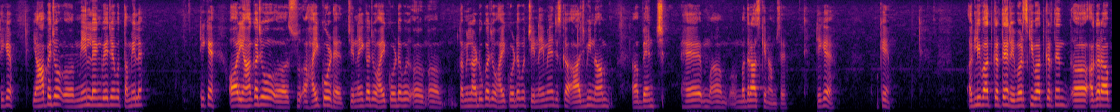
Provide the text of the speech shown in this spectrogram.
ठीक है? यहाँ पे जो मेन लैंग्वेज है वो तमिल है, ठीक है? और यहाँ का जो हाई कोर्ट है, चेन्नई का जो हाई कोर्ट है, वो तमिलनाडु का जो हाई कोर्ट है, वो चेन्नई में है, जिसका आज भी नाम बेंच है मद्रास के नाम से। ठीक है? ओके? अगली बात करते हैं, रिवर्स की बात करते हैं। अगर आप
